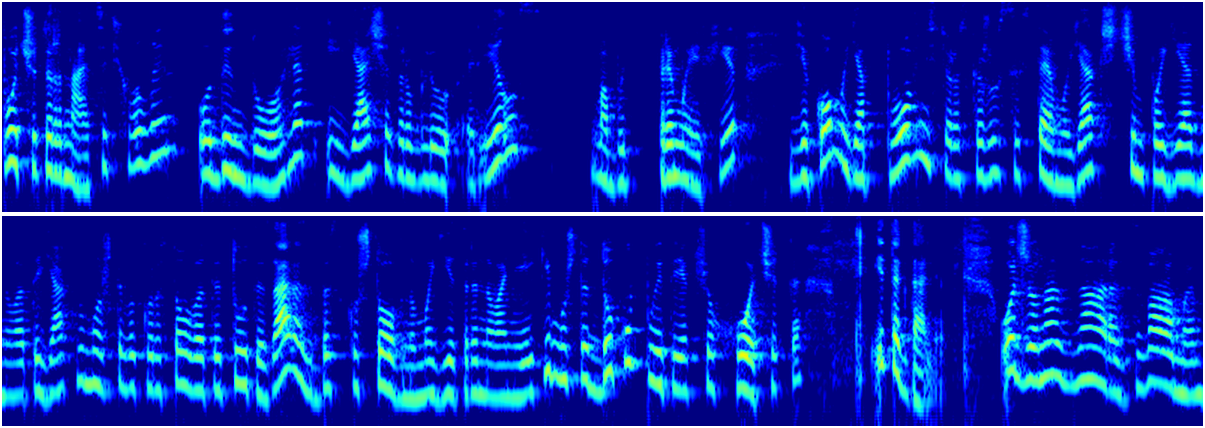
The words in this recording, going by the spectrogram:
по 14 хвилин, один догляд, і я ще зроблю Reels, мабуть, прямий ефір, в якому я повністю розкажу систему, як з чим поєднувати, як ви можете використовувати тут і зараз безкоштовно мої тренування, які можете докупити, якщо хочете, і так далі. Отже, у нас зараз з вами.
